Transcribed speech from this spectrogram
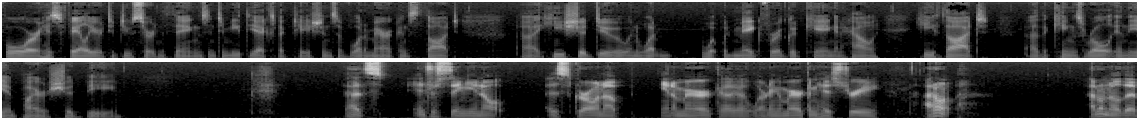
for his failure to do certain things and to meet the expectations of what Americans thought uh, he should do and what what would make for a good king and how he thought uh, the king's role in the empire should be. That's interesting. You know, as growing up in America, learning American history, I don't. I don't know that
